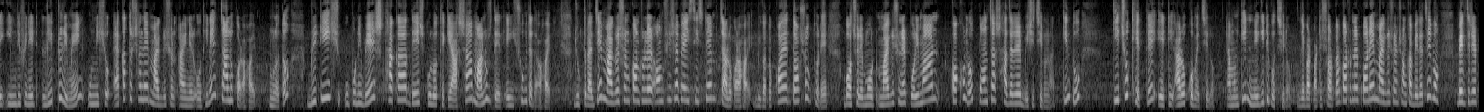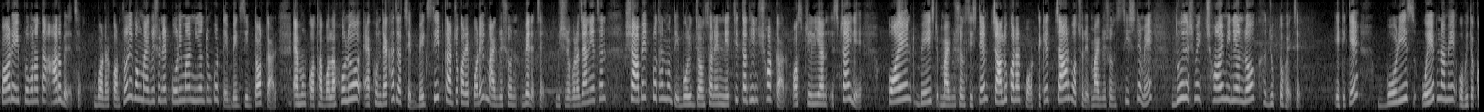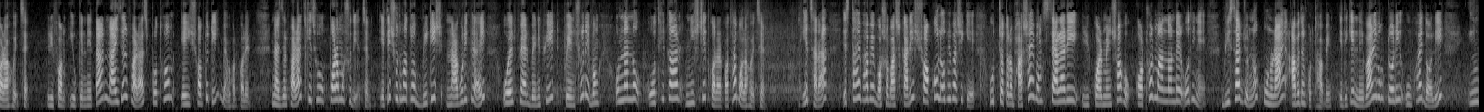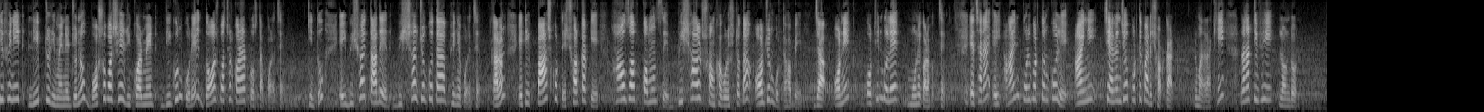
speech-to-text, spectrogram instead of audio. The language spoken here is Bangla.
এই ইনডিফিনিট লিভ টু রিমেইন উনিশশো একাত্তর সালে মাইগ্রেশন আইনের অধীনে চালু করা হয়। মূলত ব্রিটিশ উপনিবেশ থাকা দেশগুলো থেকে আসা মানুষদের এই সুবিধা দেওয়া হয়। যুক্তরাজ্যে মাইগ্রেশন কন্ট্রোলের অংশ হিসাবে এই সিস্টেম চালু করা হয়। বিগত কয়েক দশক ধরে বছরে মোট মাইগ্রেশনের পরিমাণ কখনো পঞ্চাশ হাজারের বেশি ছিল না। কিন্তু কিছু ক্ষেত্রে এটি আরও কমেছিল। এমনকি নেগেটিভও ছিল। লেবার পার্টির সরকার গঠনের পরে মাইগ্রেশন সংখ্যা বেড়েছে এবং ব্রেক্সিটের পর এই প্রবণতা আরও বেড়েছে। বর্ডার কন্ট্রোল এবং মাইগ্রেশনের পরিমাণ নিয়ন্ত্রণ করতে ব্রেক্সিট দরকার। এমন কথা বলা হলেও এখন দেখা যাচ্ছে ব্রেক্সিট কার্যকরের পরে মাইগ্রেশন বেড়েছে। বিশেষজ্ঞরা জানিয়েছেন, সাবেক প্রধানমন্ত্রী বরিস জনসনের নেতৃত্বাধীন সরকার অস্ট্রেলিয়ান স্টাইলে পয়েন্ট বেসড মাইগ্রেশন সিস্টেম চালু করার পর থেকে চার বছরে মাইগ্রেশন সিস্টেমে দুই দশমিক ছয় মিলিয়ন লোক যুক্ত হয়েছে। এটিকে বরিস ওয়েব নামে অভিহিত করা হয়েছে। রিফর্ম ইউকের নেতা নাইজেল ফারাজ প্রথম এই শব্দটি ব্যবহার করেন। নাইজেল ফারাজ কিছু পরামর্শ দিয়েছেন। এতে শুধুমাত্র ব্রিটিশ নাগরিকরাই ওয়েলফেয়ার বেনিফিট পেনশন এবং অন্যান্য অধিকার নিশ্চিত করার কথা বলা হয়েছে। এছাড়া স্থায়ীভাবে বসবাসকারী সকল অভিবাসীকে উচ্চতর ভাষা এবং স্যালারি রিকোয়ারমেন্ট সহ কঠোর মানদণ্ডের অধীনে ভিসার জন্য পুনরায় আবেদন করতে হবে। এদিকে লেবার এবং টরি উভয় দলই ইনডিফিনিট লিভ টু রিমেনের জন্য বসবাসের রিকোয়ারমেন্ট দ্বিগুণ করে দশ বছর করার প্রস্তাব করেছে। কিন্তু এই বিষয়ে তাদের বিশ্বাসযোগ্যতা ভেঙে পড়েছে। কারণ এটি পাশ করতে সরকারকে হাউস অফ কমন্সে বিশাল সংখ্যাগরিষ্ঠতা অর্জন করতে হবে, যা অনেক কঠিন বলে মনে করা হচ্ছে। এছাড়া এই আইন পরিবর্তন করলে আইনি চ্যালেঞ্জও পড়তে পারে সরকার। রুমানা রাখি, রানা টিভি, লন্ডন।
